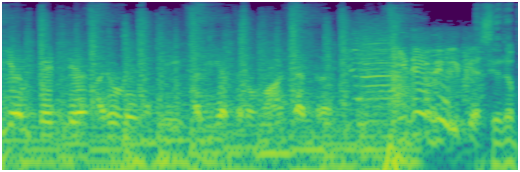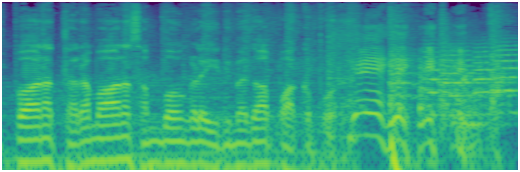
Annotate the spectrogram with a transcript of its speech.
ஐயம்பேட்டு அறுவடை நம்பி கலிய பெருமாள் சந்திரன்? இது இருக்கு சிறப்பான தரமான சம்பவங்களை இனிமேதான் பார்க்க போறேன்.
